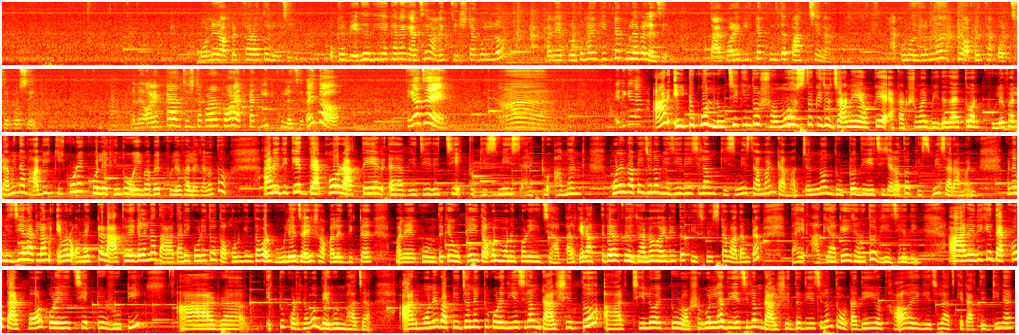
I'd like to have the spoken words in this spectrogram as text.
মনের অপেক্ষারত লুচি। ওকে বেঁধে দিয়ে এখানে গেছে, অনেক চেষ্টা করল। মানে প্রথমের গিটটা খুলে ফেলেছে, তারপরে গিটটা খুলতে পারছে না। এখন ওই জন্য একটু অপেক্ষা করছে বসে। মানে অনেকটা চেষ্টা করার পর একটা গিট খুলেছে, তাই তো? ঠিক আছে? হ্যাঁ। আর এইটুকু লুচি কিন্তু সমস্ত কিছু জানে, ওকে এক এক সময় বেঁধে দেয় তো আর খুলে ফেলে। আমি না ভাবি কি করে খোলে, কিন্তু ওইভাবে খুলে ফেলে, জানো তো? আর এদিকে দেখো রাতের ভিজিয়ে দিচ্ছি একটু কিশমিশ আর একটু আমন্ড। মনের বাপির জন্য ভিজিয়ে দিয়েছিলাম কিশমিশ আমন্ড। আমার জন্য দুটো দিয়েছি, জানো তো কিশমিশ আর আমন্ড। মানে ভিজিয়ে রাখলাম, এবার অনেকটা রাত হয়ে গেলে না তাড়াতাড়ি করি তো, তখন কিন্তু আবার ভুলে যাই সকালের দিকটায়। মানে ঘুম থেকে উঠেই তখন মনে পড়ে, এই যা, কালকে রাত্রে আর ভেজানো হয়নি তো কিশমিশটা বাদামটা? তাই আগে আগেই জানো তো ভিজিয়ে দিই। আর এদিকে দেখো, তারপর করে নিচ্ছি একটু রুটি আর একটু করে নেব বেগুন ভাজা। আর মনের বাপির জন্য একটু করে দিয়েছিলাম ডাল সিদ্ধ আর ছিল একটু রসগোল্লা দিয়েছিলাম, ডাল সিদ্ধ দিয়েছিলাম, তো ওটা দিয়েই ওর খাওয়া হয়ে গিয়েছিল আজকে রাতের ডিনার।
